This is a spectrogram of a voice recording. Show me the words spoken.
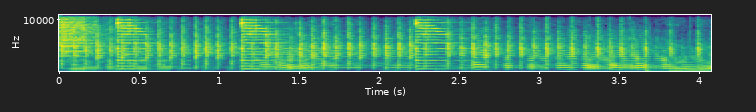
Thank you. হ্যালো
